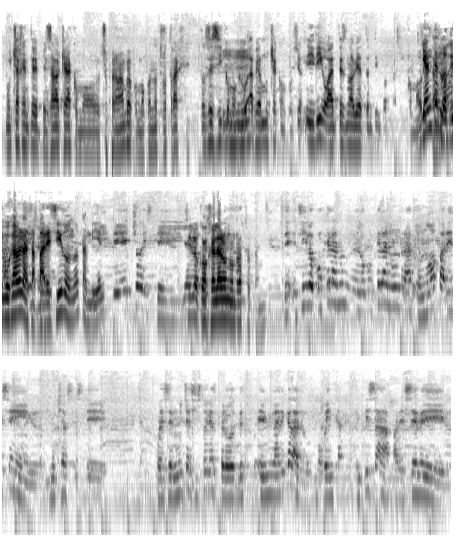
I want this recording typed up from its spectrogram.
mucha gente pensaba que era como Superman, pero como con otro traje. Entonces sí, como que había mucha confusión. Y digo, antes no había tanta información como Y antes ¿no? los dibujaban hasta Sí. parecidos, ¿no? También. y de hecho este ya Sí, lo congelaron un rato también. de- sí lo congelan un, lo congelan un rato, no aparece en muchas este pues en muchas historias, pero des- en la década de los 90 empieza a aparecer en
